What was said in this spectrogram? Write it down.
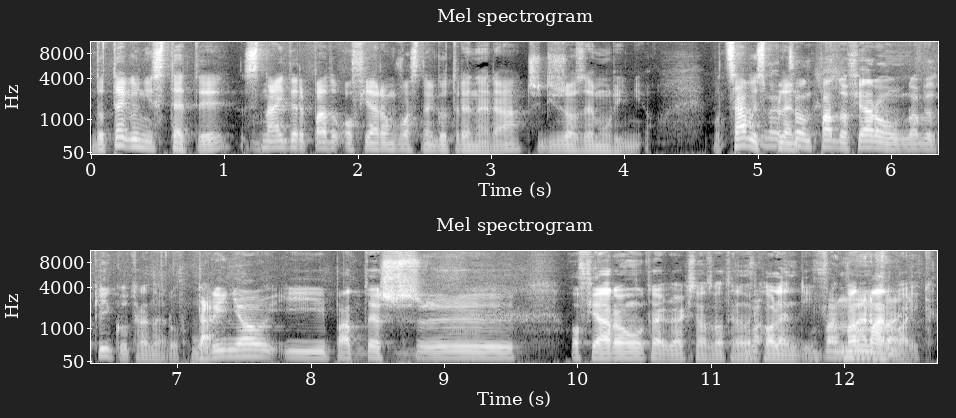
Do tego niestety Snyder padł ofiarą własnego trenera, czyli Jose Mourinho. Bo cały Znaczy splendor... on padł ofiarą nawet kilku trenerów. Tak. Mourinho i padł też yy, ofiarą tego, jak się nazywa trener Holandii. Van, Van Marwijk. Marwijk.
